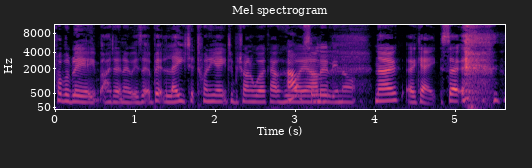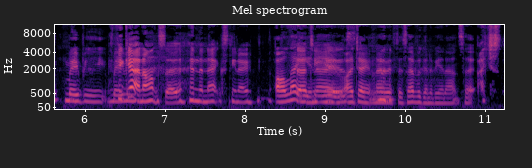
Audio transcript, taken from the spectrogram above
probably I don't know. Is it a bit late at 28 to be trying to work out who I am? Absolutely not. No. Okay, so maybe If maybe you get an answer in the next, you know, I'll let you know. years. I don't know if there's ever going to be an answer. I just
